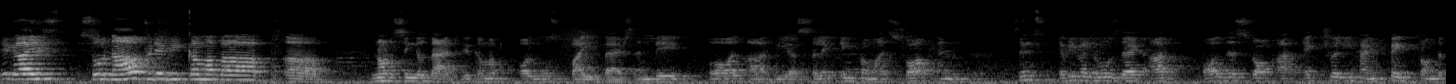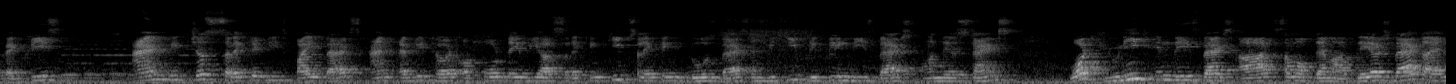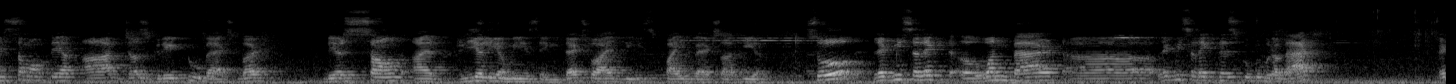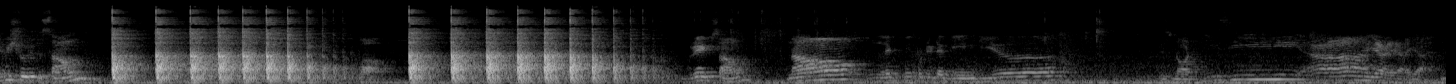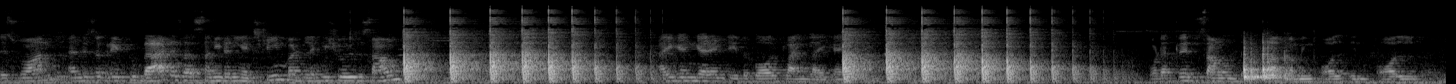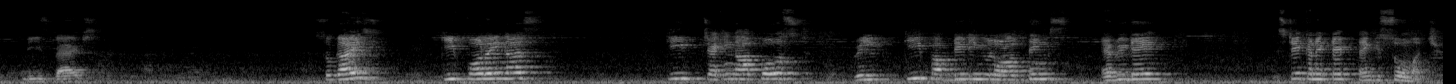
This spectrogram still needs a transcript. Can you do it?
Hey guys, so now today we come up a, uh, not a single bat, we come up almost five bats and they all are, we are selecting from our stock and since everyone knows that our all the stock are actually handpicked from the factories and we just selected these five bats and every third or fourth day we are selecting, keep selecting those bats and we keep refilling these bats on their stands what unique in these bats are, some of them are players bat and some of them are just grade 2 bats but their sound are really amazing. That's why these 5 bats are here. So let me select uh, one bat. Uh, let me select this Kookaburra bat. Let me show you the sound. Wow. Great sound. Now let me put it again here not easy. Ah, yeah, yeah, yeah. This one, and this is a grade 2 bat, is a Sunny Tonny Extreme, but let me show you the sound. I can guarantee the ball flying like anything. What a crisp sound are coming all in all these bats. So guys, keep following us. Keep checking our post. We'll keep updating you a lot of things every day Stay connected. Thank you so much.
